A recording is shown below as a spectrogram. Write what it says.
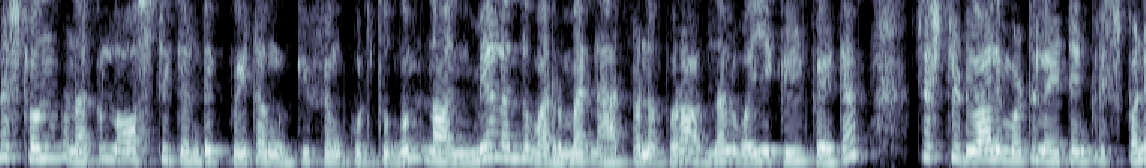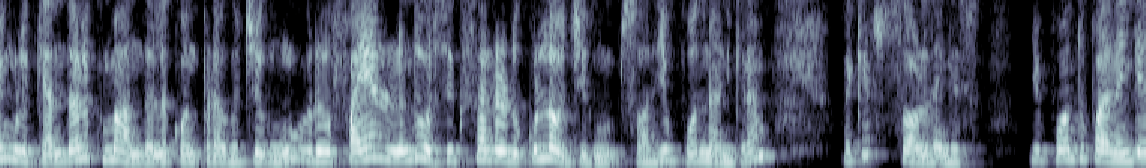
நெக்ஸ்ட் வந்து பண்ணாக்க லாஸ்ட்டுக்கு எண்டுக்கு போயிட்டு அங்கே கிஃபம் கொடுத்துக்கோங்க. நான் மேலேருந்து வர மாதிரி நான் ஆட் பண்ண போகிறேன் அதனால வையை கீழ் போயிட்டேன் ஜஸ்ட் டுவாலி மட்டும் லைட்டாக இன்க்ரீஸ் பண்ணி உங்களுக்கு எந்த அளவுக்குமே அந்த அளவுக்கு வந்து பண்ண வச்சுக்கோங்க. ஒரு ஃபைவ் ஹண்ட்ரட்லேருந்து ஒரு சிக்ஸ் ஹண்ட்ரடுக்குள்ளே வச்சுக்கோங்க. ஸோ அதையும் போதும் நினைக்கிறேன். ஓகே ஸோ அவ்வளோதான் கேஸ் இப்போ வந்து பாருங்க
